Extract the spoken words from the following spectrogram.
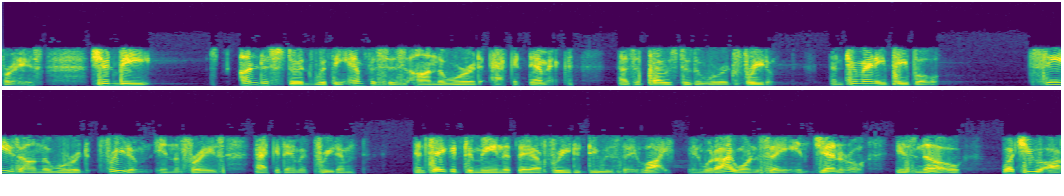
phrase, should be understood with the emphasis on the word academic as opposed to the word freedom. And too many people seize on the word freedom in the phrase academic freedom and take it to mean that they are free to do as they like. And what I want to say in general is no, what you are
